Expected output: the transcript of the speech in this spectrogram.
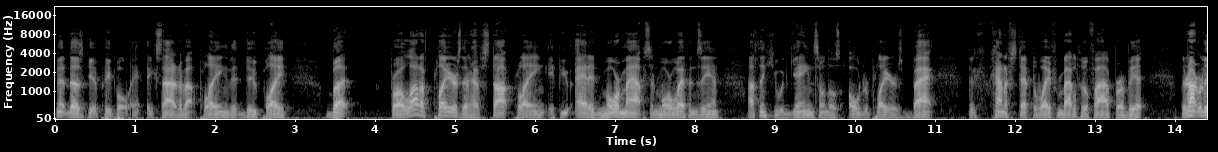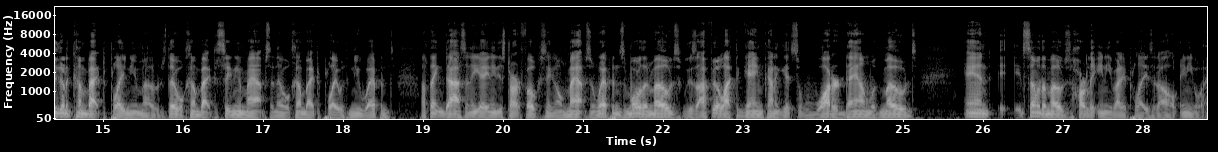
and it does get people excited about playing that do play. But for a lot of players that have stopped playing, if you added more maps and more weapons in, I think you would gain some of those older players back that kind of stepped away from Battlefield 5 for a bit. They're not really going to come back to play new modes. They will come back to see new maps and they will come back to play with new weapons. I think DICE and EA need to start focusing on maps and weapons more than modes because I feel like the game kind of gets watered down with modes, and it, some of the modes hardly anybody plays at all anyway.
